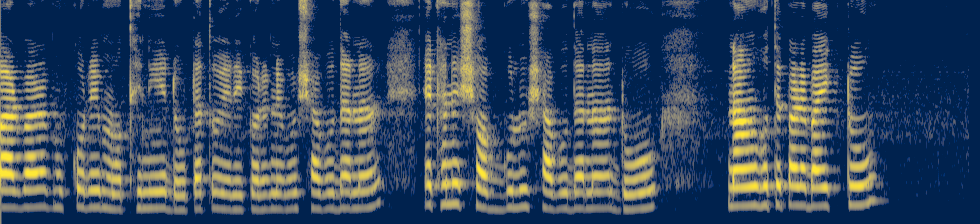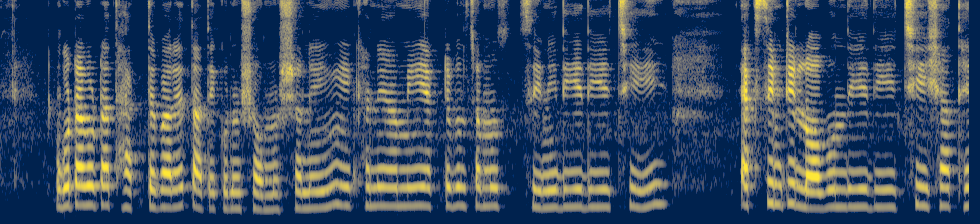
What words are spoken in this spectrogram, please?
বারবার করে মথে নিয়ে ডোটা তৈরি করে নেব সাবুদানার। এখানে সবগুলো সাবুদানা ডো নাও হতে পারে বা একটু গোটা গোটা থাকতে পারে, তাতে কোনো সমস্যা নেই। এখানে আমি এক টেবিল চামচ চিনি দিয়ে দিয়েছি, এক সিমটি লবণ দিয়ে দিয়েছি, সাথে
